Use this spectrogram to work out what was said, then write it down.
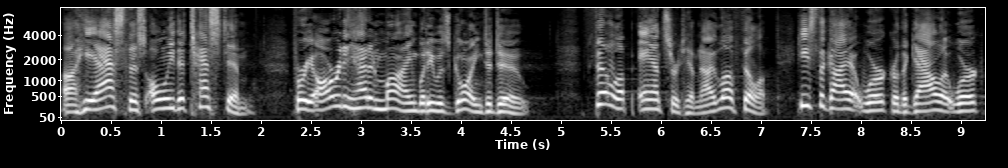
Uh, he asked this only to test him, for he already had in mind what he was going to do. Philip answered him. Now, I love Philip. He's the guy at work or the gal at work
